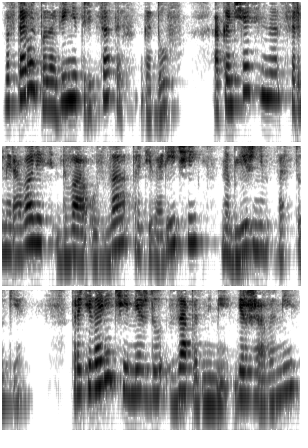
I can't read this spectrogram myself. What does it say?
Во второй половине 30-х годов окончательно сформировались два узла противоречий на Ближнем Востоке. Противоречие между западными державами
